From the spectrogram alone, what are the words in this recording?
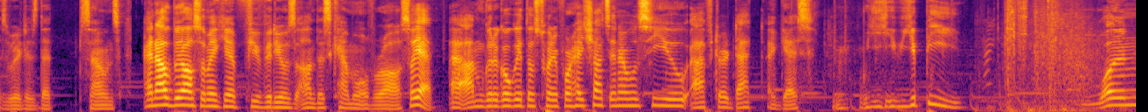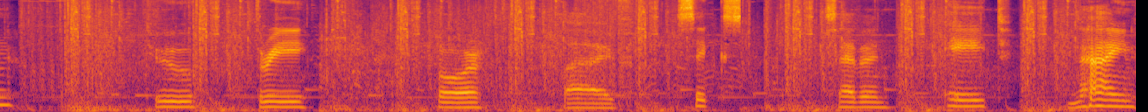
As weird as that sounds. And I'll be also making a few videos on this camo overall. So yeah, I'm gonna go get those 24 headshots and I will see you after that, I guess. Yippee! One, two, three, four, five, six, seven, eight, nine,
